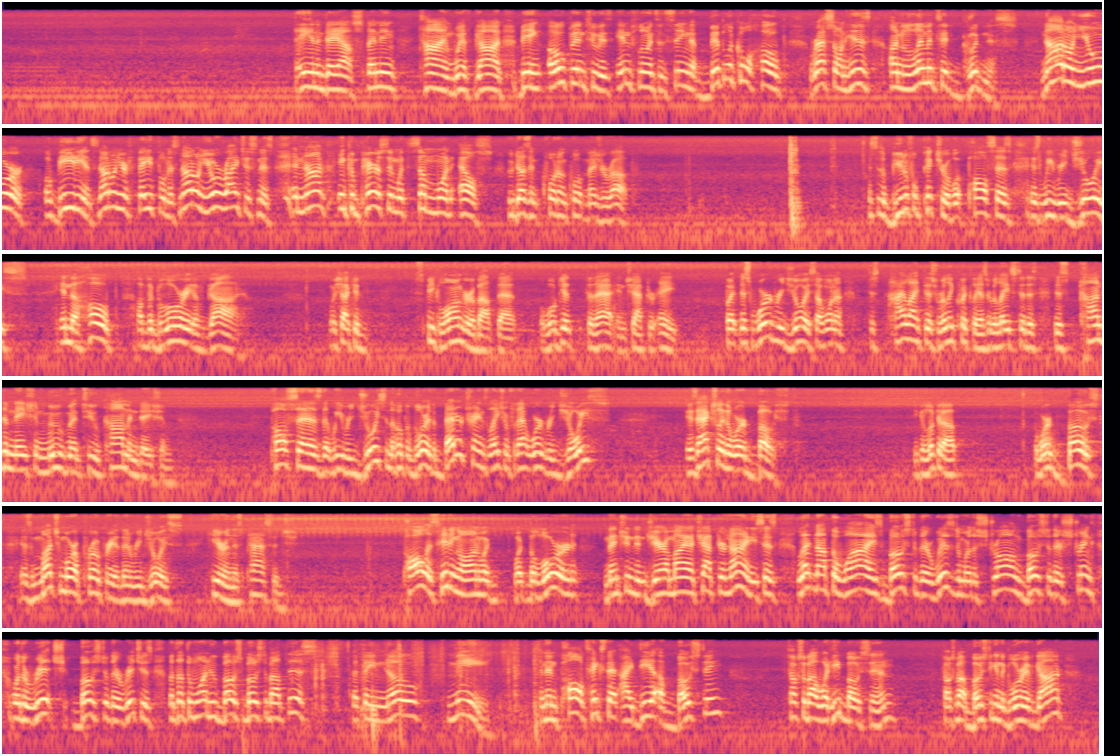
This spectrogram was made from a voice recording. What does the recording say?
Day in and day out, spending time with God, being open to His influence and seeing that biblical hope rests on His unlimited goodness, not on your obedience, not on your faithfulness, not on your righteousness, and not in comparison with someone else who doesn't quote unquote measure up. This is a beautiful picture of what Paul says as we rejoice in the hope of the glory of God. Wish I could speak longer about that, but we'll get to that in chapter 8. But this word rejoice, I want to just highlight this really quickly as it relates to this, this condemnation movement to commendation. Paul says that we rejoice in the hope of glory. The better translation for that word rejoice is actually the word boast. You can look it up. The word boast is much more appropriate than rejoice here in this passage. Paul is hitting on what, what the Lord mentioned in Jeremiah chapter 9. He says, Let not the wise boast of their wisdom, or the strong boast of their strength, or the rich boast of their riches, but let the one who boasts boast about this, that they know me. And then Paul takes that idea of boasting, talks about what he boasts in, talks about boasting in the glory of God.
